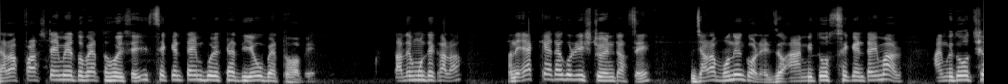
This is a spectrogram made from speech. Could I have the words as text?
যারা ফার্স্ট টাইমে তো ব্যর্থ হয়েছেই সেকেন্ড টাইম পরীক্ষা দিয়েও ব্যর্থ হবে। তাদের মধ্যে কারা? মানে এক ক্যাটাগরির স্টুডেন্ট আছে, যারা মনে করে যে আমি তো সেকেন্ড টাইমার আমি তো হচ্ছে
